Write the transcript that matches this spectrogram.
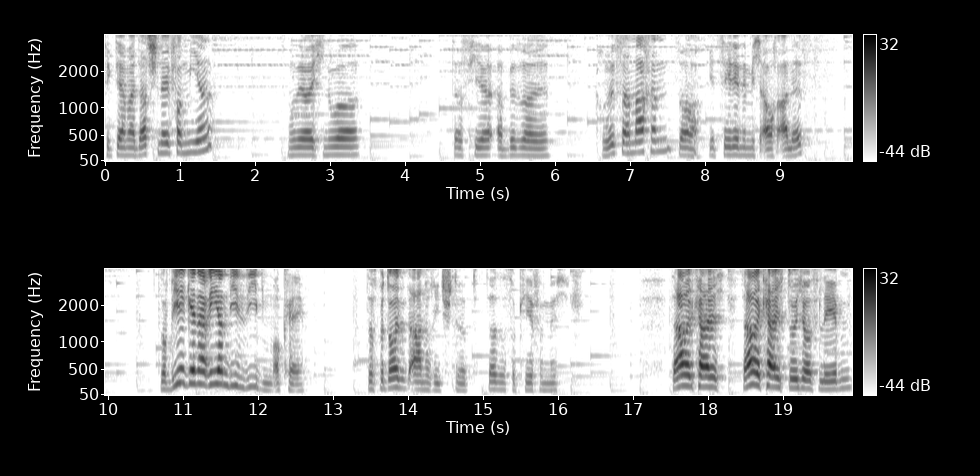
Kriegt ihr einmal das schnell von mir. Jetzt muss ich euch nur das hier ein bisschen größer machen. So, jetzt seht ihr nämlich auch alles. So, wir generieren die 7. Okay. Das bedeutet, Anorid stirbt. Das ist okay für mich. Damit kann ich, damit kann ich durchaus leben.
